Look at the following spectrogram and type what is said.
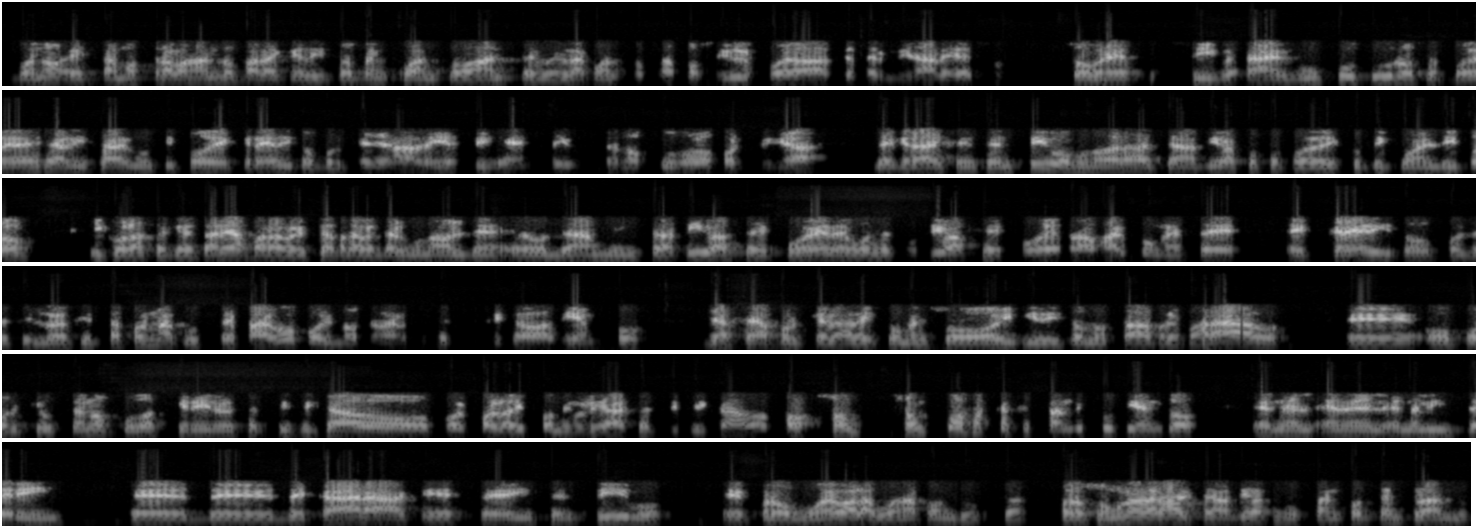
Bueno, estamos trabajando para que DITOP en cuanto antes, ¿verdad? Cuanto sea posible pueda determinar eso. Sobre si algún futuro se puede realizar algún tipo de crédito, porque ya la ley es vigente y usted no tuvo la oportunidad de crear ese incentivo, es una de las alternativas que se puede discutir con el DITOP y con la secretaria para ver si a través de alguna orden, administrativa se puede o ejecutiva se puede trabajar con ese eh, crédito, por decirlo de cierta forma, que usted pagó por no tener ese certificado a tiempo, ya sea porque la ley comenzó hoy y DITOP no estaba preparado, eh, o porque usted no pudo adquirir el certificado por, por la disponibilidad del certificado. Son, son cosas que se están discutiendo en el, en el, en el interín eh, de, de cara a que este incentivo promueva la buena conducta, pero son una de las alternativas que se están contemplando.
